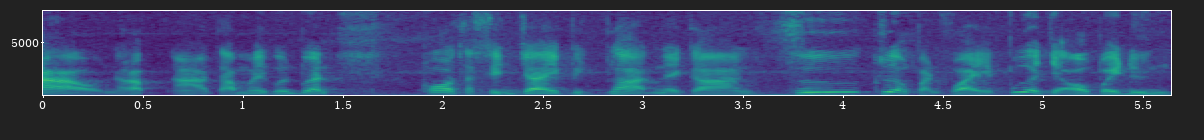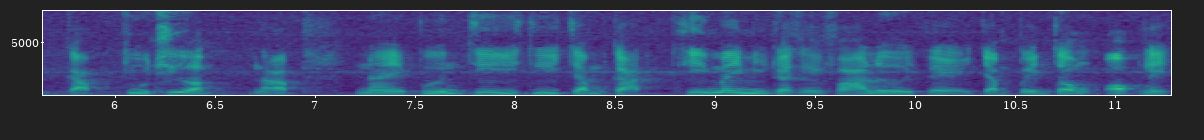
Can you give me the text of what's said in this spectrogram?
1,009นะครับทำให้เพื่อนๆ ก็ตัดสินใจผิดพลาดในการซื้อเครื่องปั่นไฟเพื่อจะเอาไปดึงกับตู้เชื่อมนะครับในพื้นที่ที่จำกัดที่ไม่มีกระแสไฟฟ้าเลย แต่จำเป็นต้องออกเหล็ก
